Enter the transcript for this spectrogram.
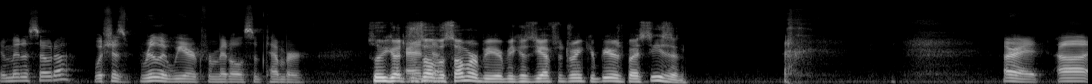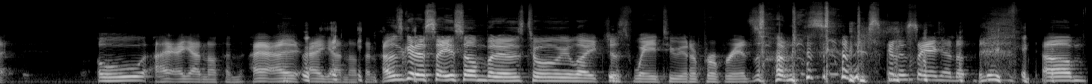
in Minnesota, which is really weird for middle of September. So you got And, yourself uh, a summer beer because you have to drink your beers by season. All right. Uh. Oh, I, I got nothing. I, I, I got nothing. I was gonna say something, but it was totally like just way too inappropriate. So I'm just I'm just gonna say I got nothing. Um,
